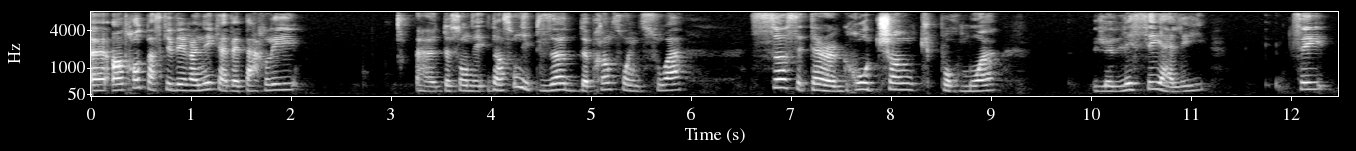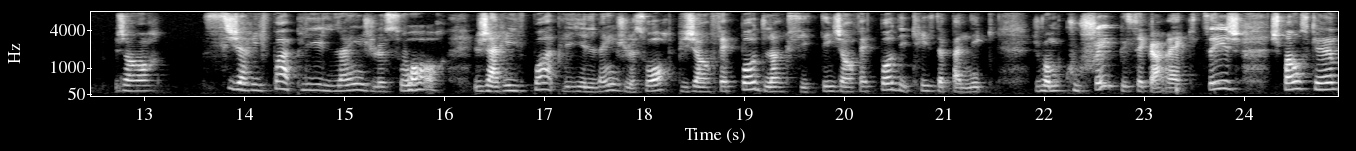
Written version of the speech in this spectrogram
euh, entre autres parce que Véronique avait parlé euh, de son, dans son épisode de prendre soin de soi. Ça, c'était un gros chunk pour moi. Le laisser aller. Tu sais, genre, si j'arrive pas à plier le linge le soir, j'arrive pas à plier le linge le soir, puis j'en fais pas de l'anxiété, j'en fais pas des crises de panique. Je vais me coucher, puis c'est correct. Je, pense que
